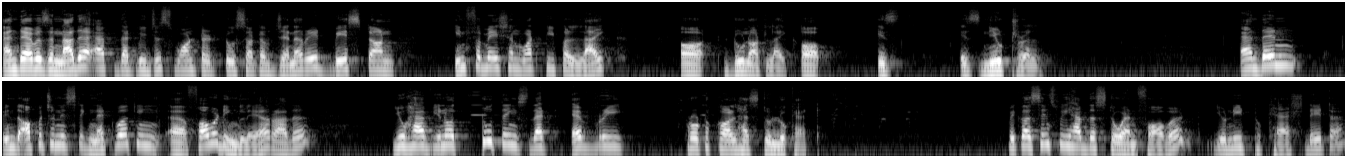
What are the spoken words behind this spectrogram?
and there was another app that we just wanted to sort of generate based on information what people like or do not like or is, is neutral. And then in the opportunistic networking uh, forwarding layer rather, you have you know two things that every protocol has to look at. Because since we have the store and forward, you need to cache data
